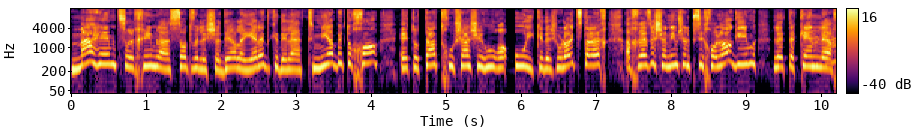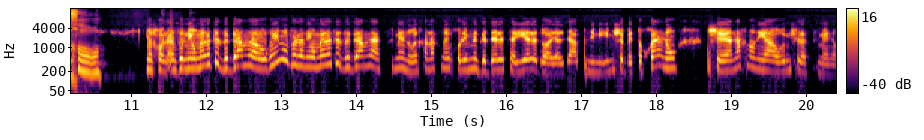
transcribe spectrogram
מה הם צריכים לעשות ולשדר לילד כדי להטמיע בתוכו את אותה תחושה שהוא ראוי, כדי שהוא לא יצטרך אחרי זה שנים של פסיכולוגים לתקן. לאחור. נכון, אז אני אומרת את זה גם להורים, אבל אני אומרת את זה גם לעצמנו, איך אנחנו יכולים לגדל את הילד או הילדה הפנימיים שבתוכנו, שאנחנו נהיה ההורים של עצמנו.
